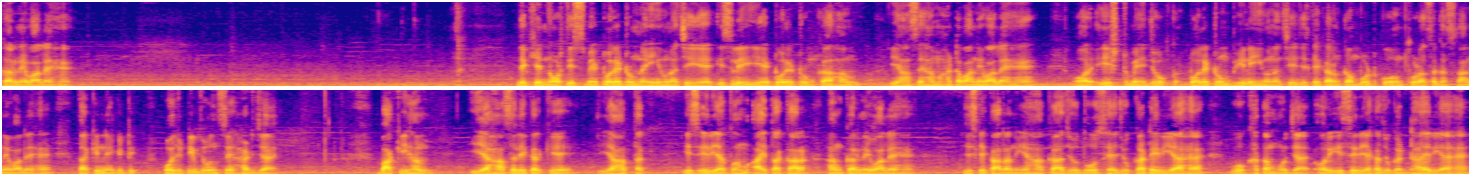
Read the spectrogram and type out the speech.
करने वाले हैं। देखिए नॉर्थ ईस्ट में टॉयलेट रूम नहीं होना चाहिए, इसलिए ये टॉयलेट रूम का हम यहाँ से हम हटवाने वाले हैं। और ईस्ट में जो टॉयलेट रूम भी नहीं होना चाहिए, जिसके कारण कम्बोर्ड को हम थोड़ा सा घसकाने वाले हैं, ताकि नेगेटिव पॉजिटिव जोन से हट जाए। बाकी हम यहाँ से लेकर के यहाँ तक, इस एरिया को हम आयताकार हम करने वाले हैं, जिसके कारण यहाँ का जो दोष है, जो कट एरिया है, वो ख़त्म हो जाए, और इस एरिया का जो गड्ढा एरिया है,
